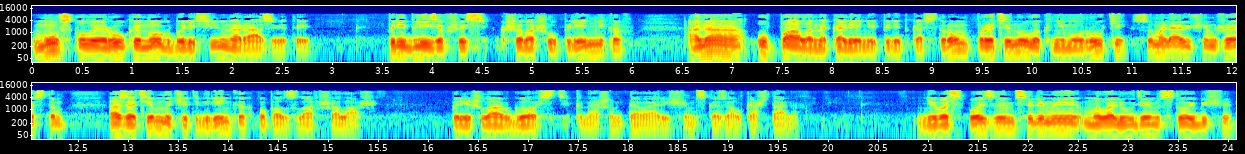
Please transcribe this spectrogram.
мускулы рук и ног были сильно развиты. Приблизившись к шалашу пленников, она упала на колени перед костром, протянула к нему руки с умоляющим жестом, а затем на четвереньках поползла в шалаш. «Пришла в гости к нашим товарищам», — сказал Каштанов. «Не воспользуемся ли мы малолюдием стойбища,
